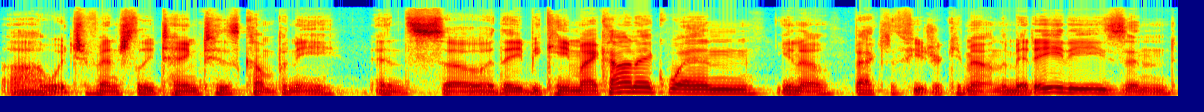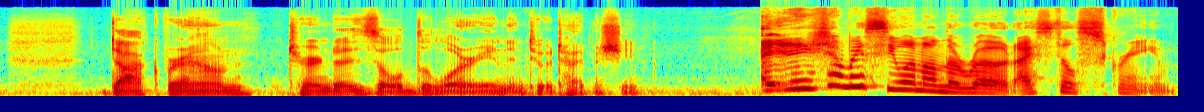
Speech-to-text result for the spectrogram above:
uh, which eventually tanked his company, and so they became iconic when you know Back to the Future came out in the mid '80s, and Doc Brown turned his old DeLorean into a time machine. Anytime I see one on the road, I still scream.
